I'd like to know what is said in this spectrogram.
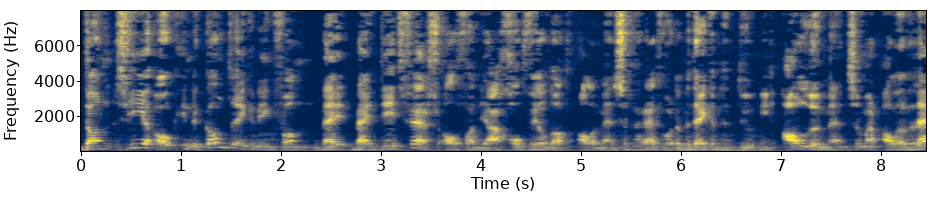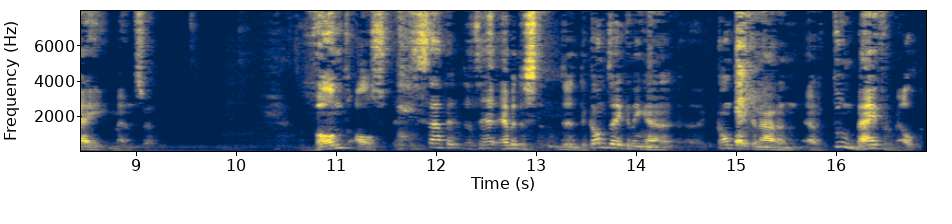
dan zie je ook in de kanttekening van bij, bij dit vers al van ja, God wil dat alle mensen gered worden. Betekent natuurlijk niet alle mensen, maar allerlei mensen. Want als, staat dat hebben de, de, de kanttekeningen, kanttekenaren er toen bij vermeld.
